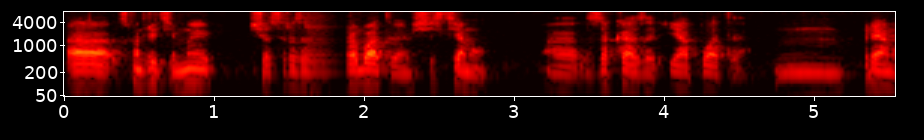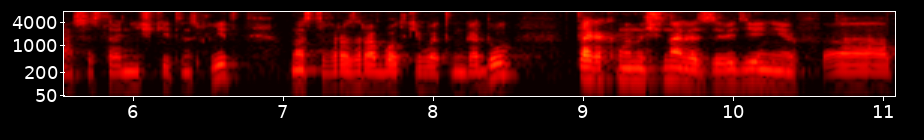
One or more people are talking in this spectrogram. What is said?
А, смотрите, мы сейчас разрабатываем систему а, заказа и оплаты прямо со странички Eat'nSplit. У нас это в разработке в этом году. Так как мы начинали с заведения а,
